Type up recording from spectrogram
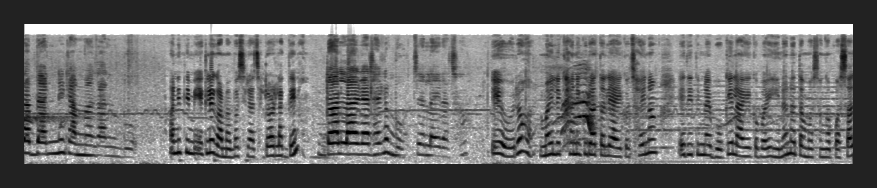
त बिहान नै काममा जानुभयो अनि तिमी एक्लै घरमा बसिरहेछ डर लाग्दैन? डर लागेको छैन भोक चाहिँ छ ए हो र मैले खानेकुरा त ल्याएको छैन। यदि तिमीलाई भोकै लागेको भए हिँड न त मसँग पसल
